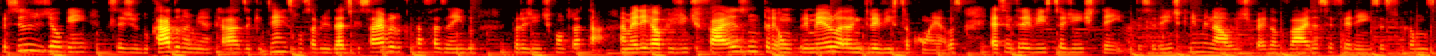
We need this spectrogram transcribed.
preciso de alguém que seja educado na minha casa, que tenha responsabilidade, que saiba do que está fazendo para a gente contratar. A Mary Help a gente faz um, um primeiro a entrevista com elas. Essa entrevista a gente tem antecedente criminal, a gente pega várias referências, ficamos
